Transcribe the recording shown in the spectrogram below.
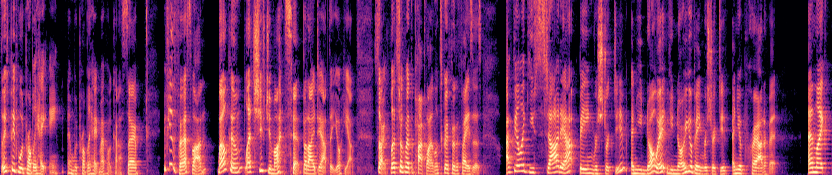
those people would probably hate me and would probably hate my podcast. So if you're the first one, welcome. Let's shift your mindset, but I doubt that you're here. So let's talk about the pipeline. Let's go through the phases. I feel like you start out being restrictive and you know it, you know you're being restrictive and you're proud of it. And like,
